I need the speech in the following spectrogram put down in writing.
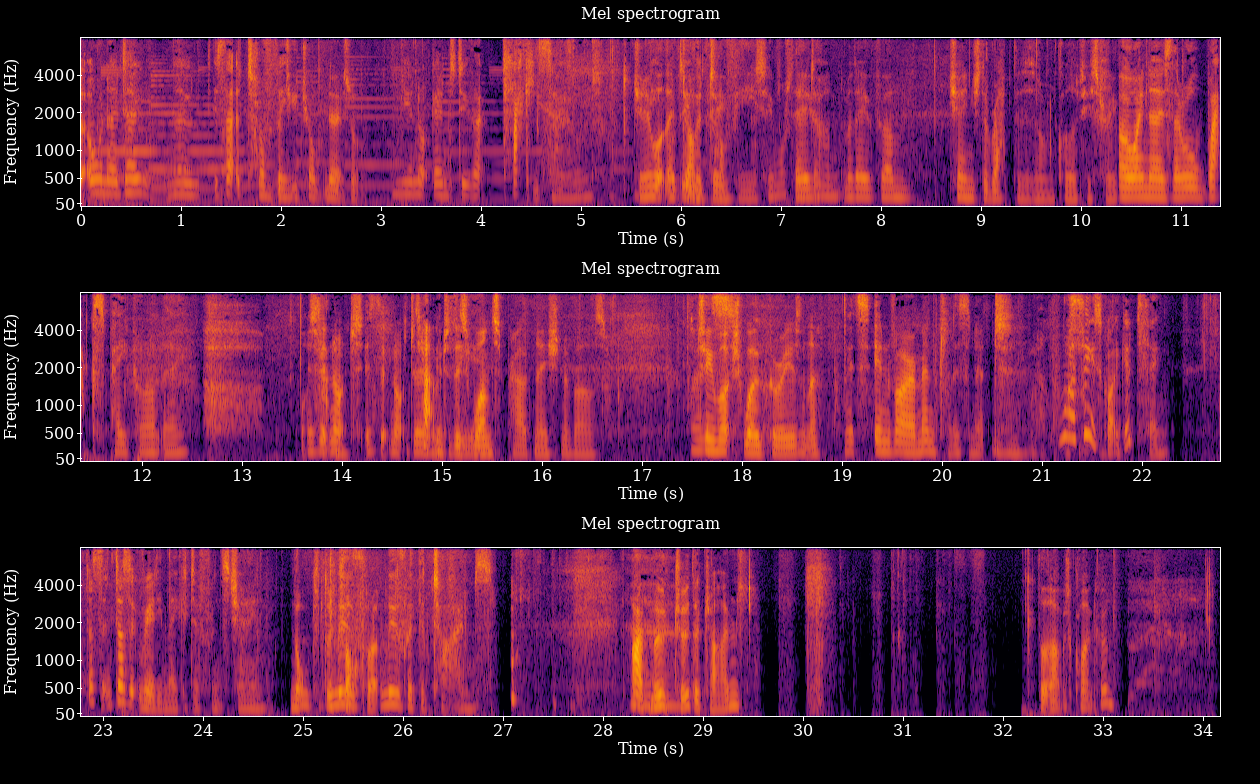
Just. Oh no, don't no. Is that a toffee? You chomp? No, it's not. You're not going to do that clacky sound. Do you know what they've People done? with Fi? toffee eating? What have they They've, done? well, they've um, changed the wrappers on Quality Street. Oh, I know. They're all wax paper, aren't they? Is it happened? not? Is it not What's doing happened it to this you? once proud nation of ours? Well, Too much wokery, isn't there? It's environmental, isn't it? Mm, well, I think it's quite a good thing. Does it? Does it really make a difference, Jane? Not to the move, chocolate. Move with the times. I've moved to the Times. Thought that was quite good.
